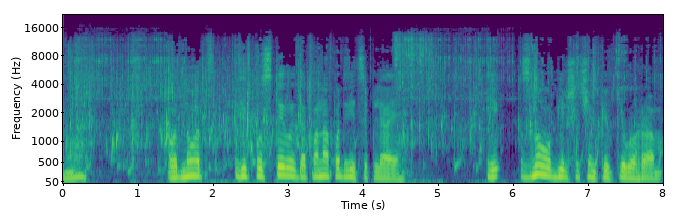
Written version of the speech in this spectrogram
Ну, одну от відпустили, так вона по дві цепляє. І знову більше, ніж пів кілограма.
